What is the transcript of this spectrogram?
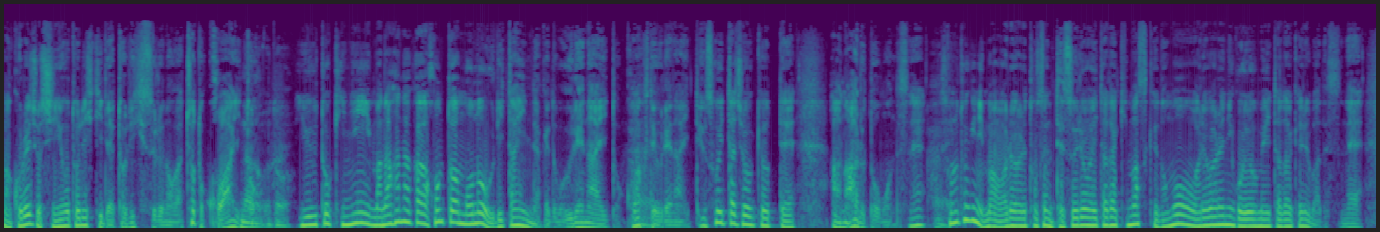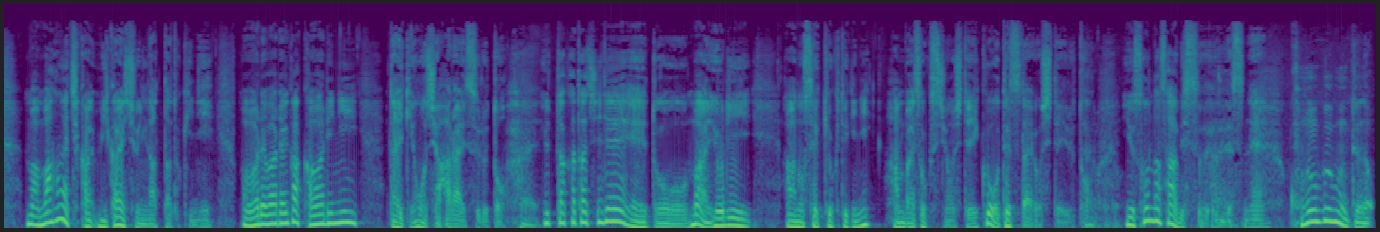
まあ、これ以上信用取引で取引するのがちょっと怖いという時に、まあ、なかなか本当は物を売りたいんだけども売れないと、怖くて売れないっていう、はい、そういった状況って、あの、あると思うんですね。はい、その時に、まあ、我々当然手数料はいただきますけども、我々にご用命いただければですね、まあ、万が一未回収になった時に、まあ、我々が代わりに代金をお支払いするとい。った形で、はい、えっ、ー、と、まあ、より、あの、積極的に販売促進をしていくお手伝いをしているという、そんなサービスですね。この部分っていうのは、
